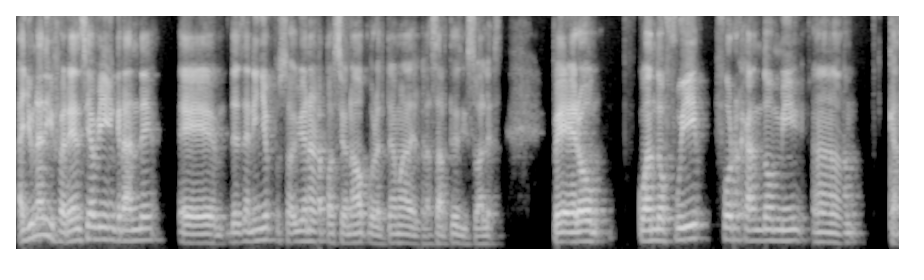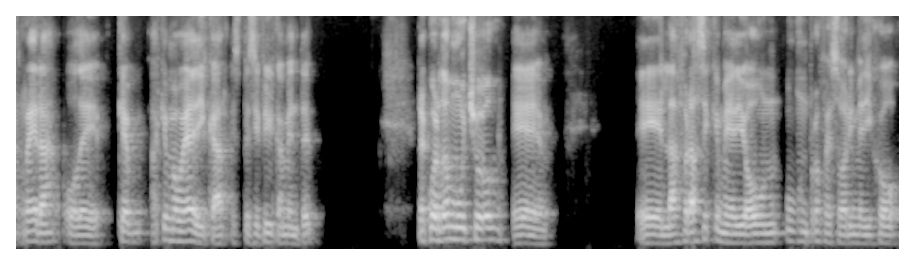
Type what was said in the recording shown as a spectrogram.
Hay una diferencia bien grande. Eh, desde niño, pues soy bien apasionado por el tema de las artes visuales, pero cuando fui forjando mi ah, carrera o de qué, a qué me voy a dedicar específicamente, recuerdo mucho eh, eh, la frase que me dio un, un profesor y me dijo,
